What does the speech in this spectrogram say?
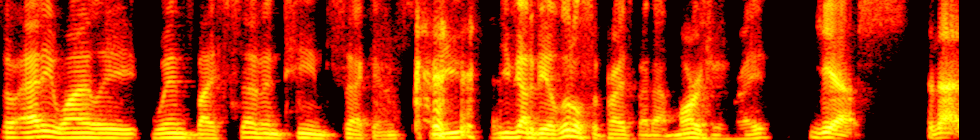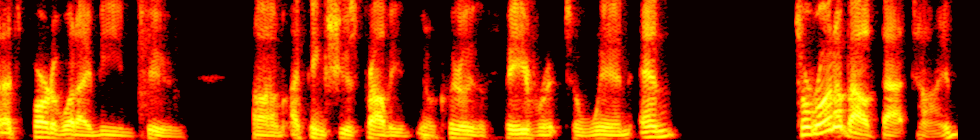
So Addie Wiley wins by 17 seconds. You, you've got to be a little surprised by that margin, right? Yes, and that, that's part of what I mean too. Um, I think she was probably, you know, clearly the favorite to win and to run about that time.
